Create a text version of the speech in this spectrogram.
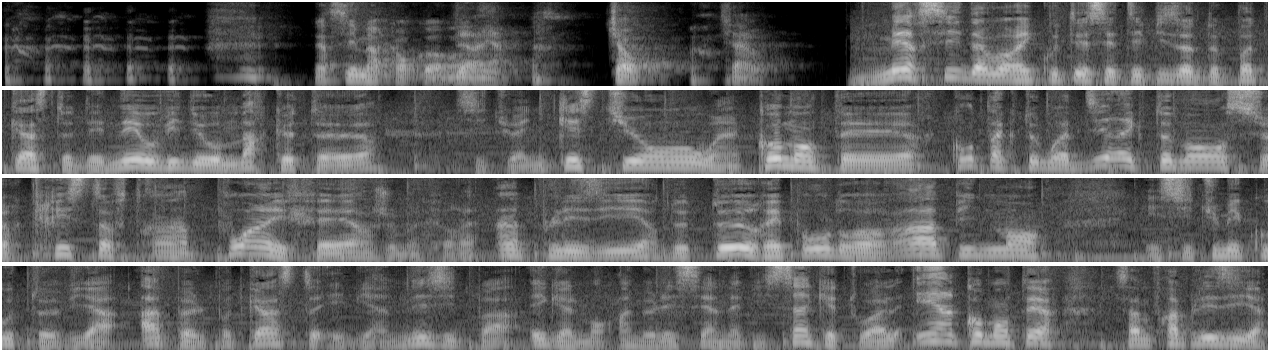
Merci Marc encore. De rien. Ciao. Ciao. Merci d'avoir écouté cet épisode de podcast des néo-vidéo marketeurs. Si tu as une question ou un commentaire, contacte-moi directement sur christophetrain.fr. Je me ferai un plaisir de te répondre rapidement. Et si tu m'écoutes via Apple Podcast, eh bien n'hésite pas également à me laisser un avis 5 étoiles et un commentaire, ça me fera plaisir.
